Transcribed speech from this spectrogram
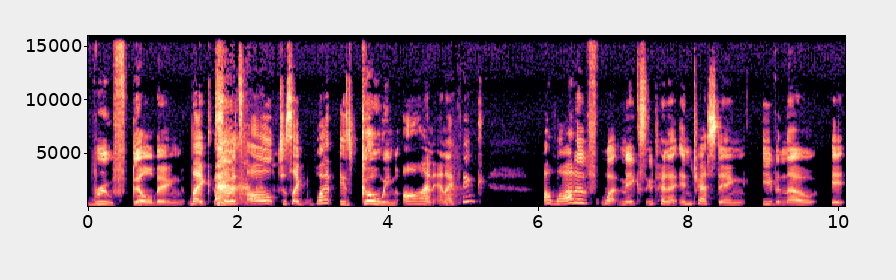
roof building. Like so it's all just like what is going on? And i think a lot of what makes utena interesting even though it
